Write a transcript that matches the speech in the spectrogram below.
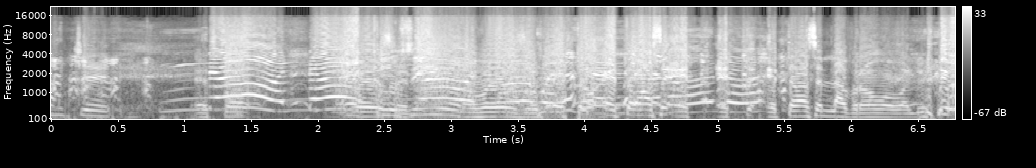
Ay, qué No, no exclusivo. no. No Esto, va a ser, no, esto, no. esto- esto va a ser la promo, definitivamente.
